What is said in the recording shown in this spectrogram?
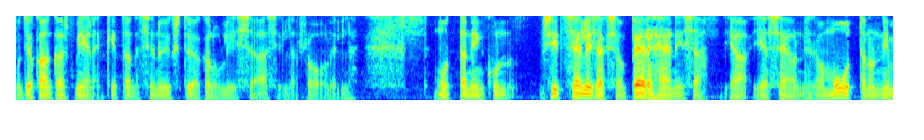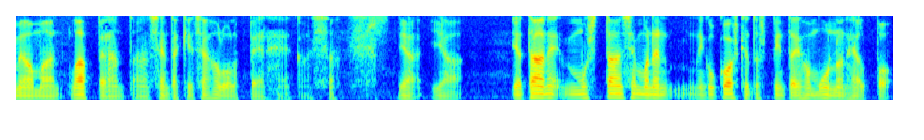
Mutta joka on myös mielenkiintoinen, että siinä on yksi työkalu lisää sille roolille. Mutta niin kuin, sitten sen lisäksi se on perheen isä ja, ja se, on, se on muuttanut nimenomaan Lappeenrantaan sen takia, että se haluaa olla perheen kanssa. Ja, ja, ja tämä on, musta on semmoinen niin kosketuspinta, johon mun on helppo,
